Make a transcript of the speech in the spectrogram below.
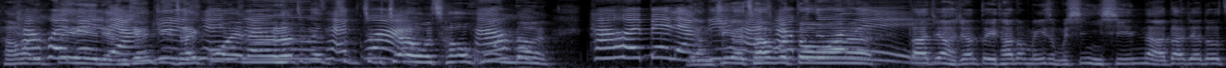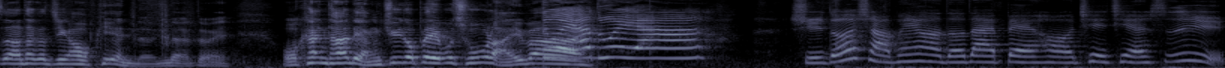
他会背两句才怪呢！他这个这个家伙超混的。他会背两句还差不多呢。大家好像对他都没什么信心呐。大家都知道他个家伙骗人的。对我看他两句都背不出来吧？对呀对呀。许多小朋友都在背后窃窃私语。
